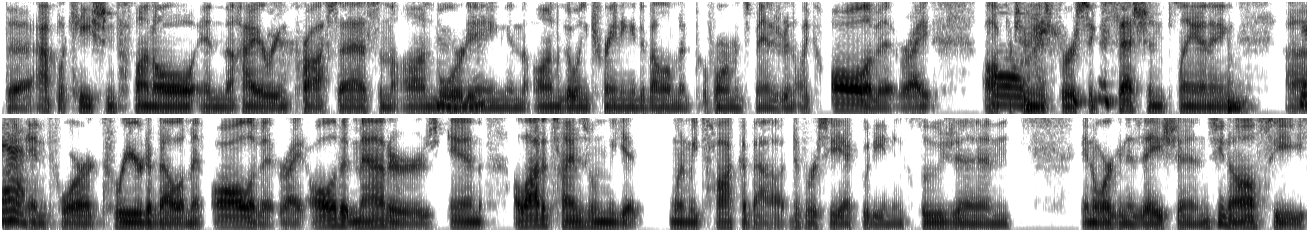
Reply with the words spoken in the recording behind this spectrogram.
the application funnel and the hiring process and the mm-hmm. onboarding mm-hmm. and the ongoing training and development performance management like all of it right opportunities oh. for succession planning uh, yes. and for career development all of it right all of it matters and a lot of times when we get when we talk about diversity equity and inclusion in organizations you know i'll see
